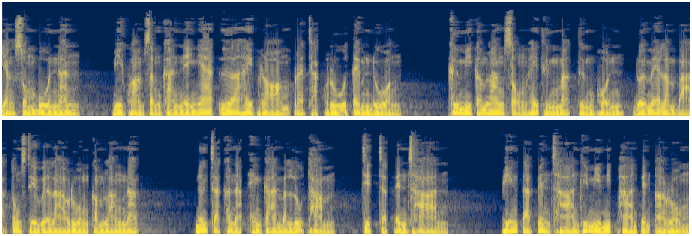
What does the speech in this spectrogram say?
อย่างสมบูรณ์นั้น มีความสำคัญในแง่เอื้อให้พร้อมประจักษ์รู้เต็มดวง คือมีกำลังส่งให้ถึงมรรคถึงผล โดยไม่ลำบากต้องเสียเวลารวมกำลังนัก เนื่องจากขณะแห่งการบรรลุธรรม จิตจะเป็นฌานเพียงแต่เป็นฌานที่มีนิพพานเป็นอารมณ์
